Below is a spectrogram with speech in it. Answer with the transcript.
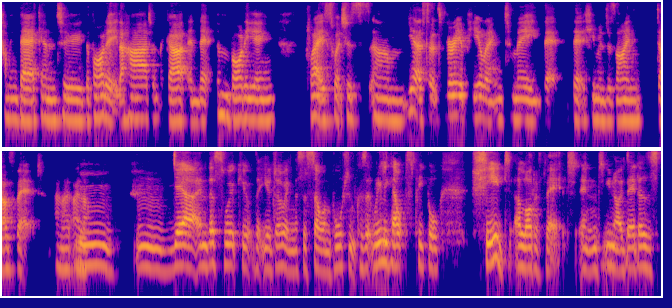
coming back into the body, the heart, and the gut, and that embodying place, which is, um, yeah, so it's very appealing to me that that human design does that and i, I love mm. Mm, yeah, and this work you, that you're doing, this is so important because it really helps people shed a lot of that and you know that is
